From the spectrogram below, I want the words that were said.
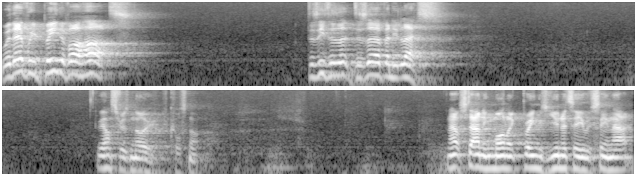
with every beat of our hearts? Does he deserve any less? The answer is no, of course not. An outstanding monarch brings unity, we've seen that.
